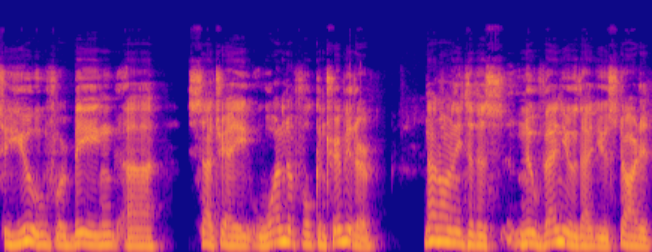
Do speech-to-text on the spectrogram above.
to you for being uh, such a wonderful contributor, not only to this new venue that you started,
